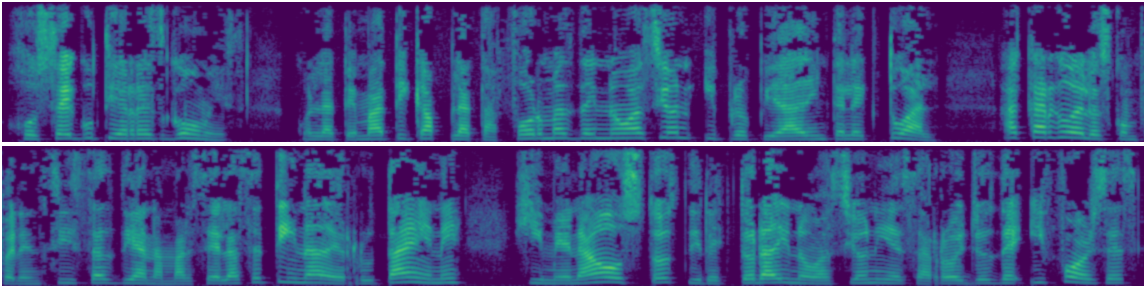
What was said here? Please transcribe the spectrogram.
José Gutiérrez Gómez, con la temática Plataformas de Innovación y Propiedad Intelectual, a cargo de los conferencistas Diana Marcela Cetina de Ruta N, Jimena Hostos, directora de Innovación y Desarrollos de eForces,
